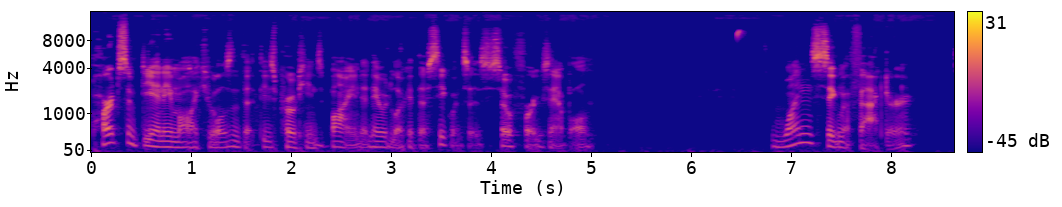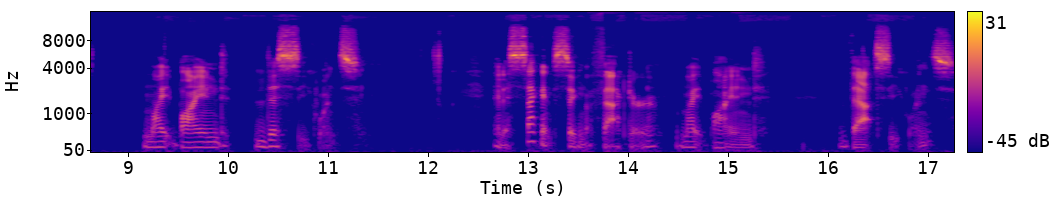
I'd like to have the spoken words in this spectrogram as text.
parts of DNA molecules that these proteins bind and they would look at their sequences. So for example, one sigma factor might bind this sequence. And a second sigma factor might bind that sequence.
